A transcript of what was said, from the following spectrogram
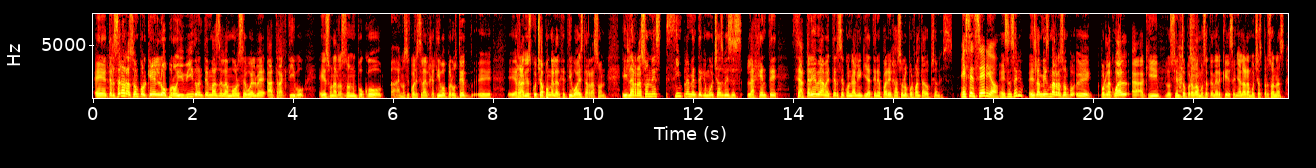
Eh, tercera razón por qué lo prohibido en temas del amor se vuelve atractivo es una razón un poco, ah, no sé cuál es el adjetivo, pero usted, eh, eh, radio escucha, ponga el adjetivo a esta razón. Y la razón es simplemente que muchas veces la gente se atreve a meterse con alguien que ya tiene pareja solo por falta de opciones. ¿Es en serio? Es en serio. Es la misma razón por, eh, por la cual, a- aquí lo siento, pero vamos a tener que señalar a muchas personas.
